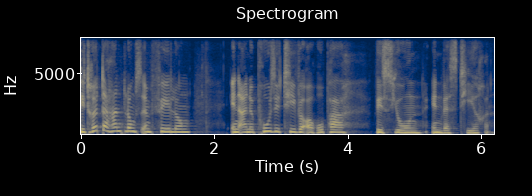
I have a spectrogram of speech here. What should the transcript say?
Die dritte Handlungsempfehlung, in eine positive Europavision investieren.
